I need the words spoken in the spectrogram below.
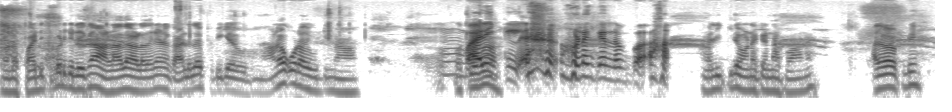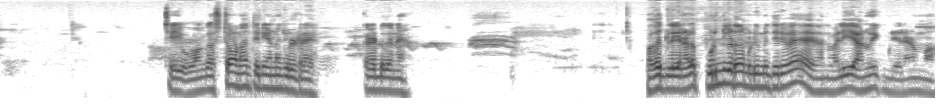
உன்னை படித்து படிச்சு சொல்லியிருக்கேன் அழாத அழாதுன்னு எனக்கு அழுதா பிடிக்காது குட்டிமா அழக்கூடாது குட்டிமா? வலிக்கல. உனக்கு என்னப்பா? வலிக்கல உனக்கு என்னப்பான்னு அதான் அப்படி சரி உன் கஷ்டம் உனக்கு தெரியும். என்ன சொல்கிறேன் கரெக்டு தானே? பக்கத்தில் என்னால் புரிஞ்சுக்கிட தான் முடியுமே தெரியவே அந்த வலியை அனுபவிக்க முடியல என்னம்மா?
